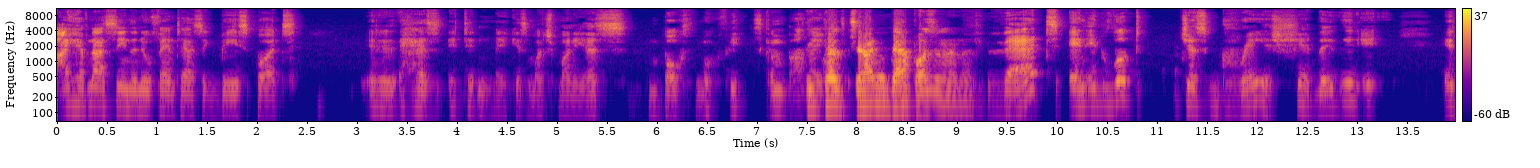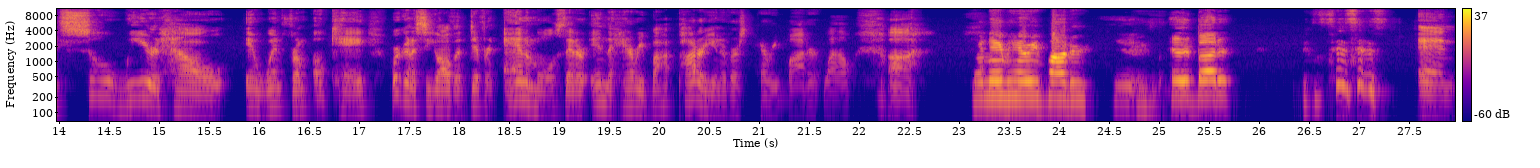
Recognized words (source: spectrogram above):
I have not seen the new Fantastic Beast, but it has it didn't make as much money as both movies combined. because Johnny Depp wasn't in it. that and it looked just gray as shit. It, it, it, it's so weird how it went from okay, we're gonna see all the different animals that are in the Harry Bo- Potter universe. Harry Potter, wow. Uh, My name Harry Potter. Harry Potter. And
